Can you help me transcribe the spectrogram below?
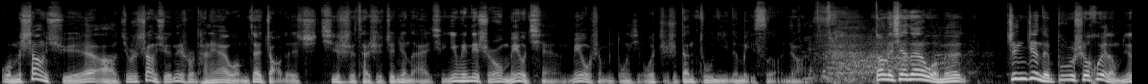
我们上学啊，就是上学那时候谈恋爱，我们在找的其实才是真正的爱情，因为那时候没有钱，没有什么东西，我只是单图你的美色，你知道吗？到了现在，我们真正的步入社会了，我们就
